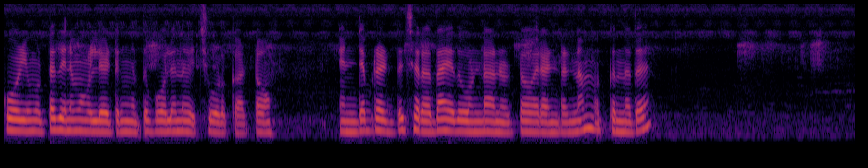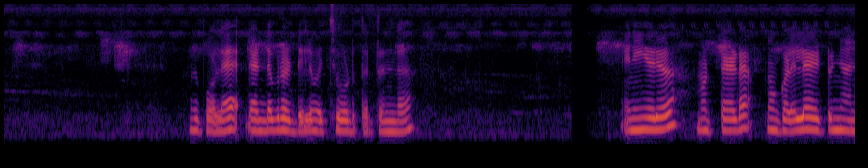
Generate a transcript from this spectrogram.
കോഴിമുട്ട ഇതിന് മുകളിലായിട്ട് ഇങ്ങനത്തെ പോലെ ഒന്ന് വെച്ച് കൊടുക്കാം കേട്ടോ. എന്റെ ബ്രെഡ് ചെറുതായതുകൊണ്ടാണ് കേട്ടോ രണ്ടെണ്ണം വെക്കുന്നത്. അതുപോലെ രണ്ട് ബ്രെഡിലും വെച്ച് കൊടുത്തിട്ടുണ്ട്. ഇനിയൊരു മുട്ടയുടെ മുകളിലായിട്ടും ഞാൻ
